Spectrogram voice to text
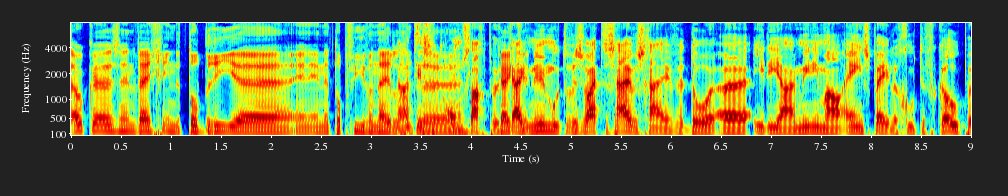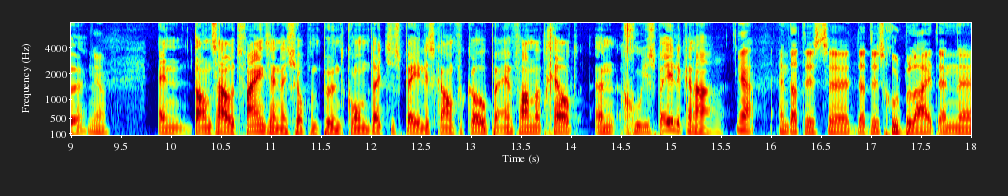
ook eh, zijn weg in de top 3 in, in de top 4 van Ja, Nederland? het is het eh, omslagpunt. kijk, Kijk, nu moeten we zwarte cijfers schrijven door eh, ieder jaar minimaal één speler goed te verkopen. Ja. En dan zou het fijn zijn als je op een punt komt dat je spelers kan verkopen en van dat geld een goede speler kan halen. Ja, en dat is, eh, dat is goed beleid. En, eh,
